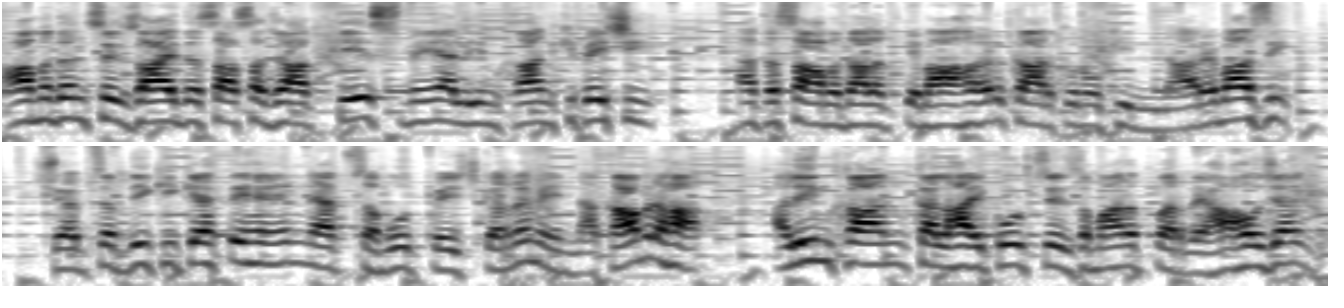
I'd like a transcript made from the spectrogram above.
آمدن سے زائد اثاثہ جات کیس میں علیم خان کی پیشی۔ احتساب عدالت کے باہر، کارکنوں کی نعرے بازی۔ شعب صدیقی کہتے ہیں نیب ثبوت پیش کرنے میں ناکام رہا۔ علیم خان کل ہائی کورٹ سے ضمانت پر رہا ہو جائیں گے۔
